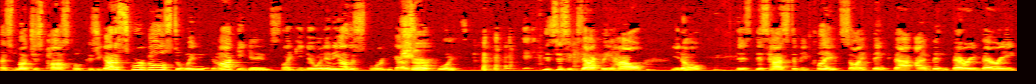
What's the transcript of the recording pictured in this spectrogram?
as much as possible because you got to score goals to win hockey games, like you do in any other sport. You got to Sure. score points. this is exactly how you know this this has to be played. So I think that I've been very very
